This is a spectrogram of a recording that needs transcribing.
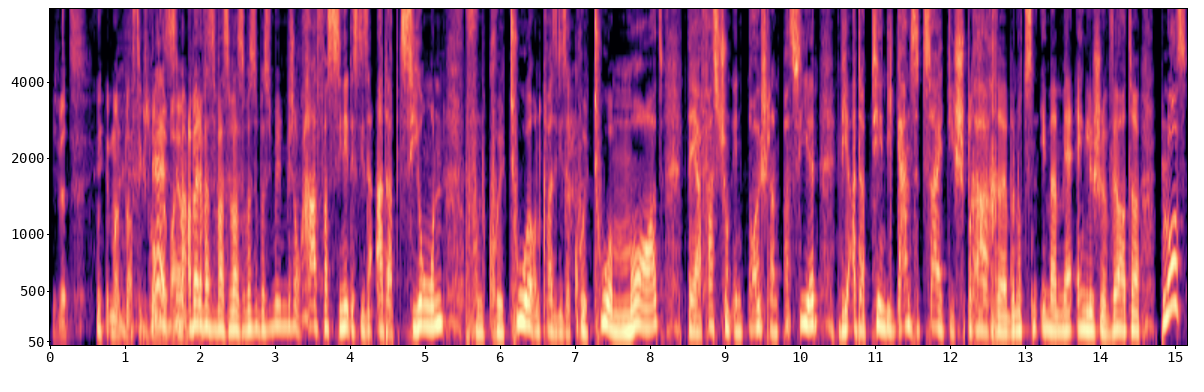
ich werde immer einen Plastikstrom Ja, dabei immer, haben. aber was, was, was, was, was mich auch hart fasziniert, ist diese Adaption von Kultur und quasi dieser Kulturmord, der ja fast schon in Deutschland passiert. Wir adaptieren die ganze Zeit die Sprache, benutzen immer mehr englische Wörter. Plus,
